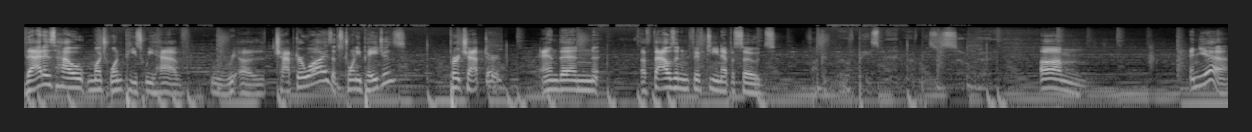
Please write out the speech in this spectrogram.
that is how much One Piece we have uh, chapter wise. That's 20 pages per chapter. And then 1,015 episodes. Fucking Roof Piece, man. Roof Piece was so good. Um, and yeah,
